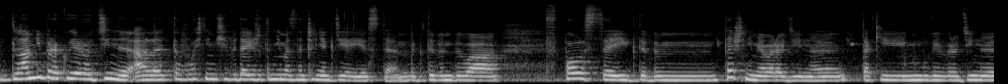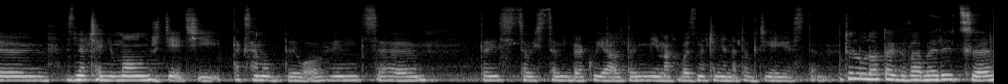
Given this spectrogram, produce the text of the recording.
Dla mnie brakuje rodziny, ale to właśnie mi się wydaje, że to nie ma znaczenia, gdzie ja jestem. Gdybym była w Polsce i gdybym też nie miała rodziny, takiej mówię rodziny w znaczeniu mąż, dzieci, tak samo by było, więc e, to jest coś, co mi brakuje, ale to nie ma chyba znaczenia na to, gdzie ja jestem. Po tylu latach w Ameryce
